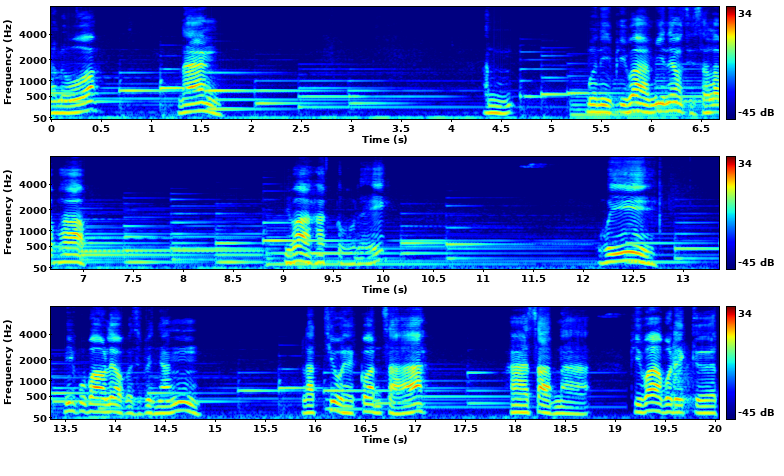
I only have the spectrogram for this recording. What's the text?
ฮัลโหลนาง อันมื่อนี้พี่ว่ามีแนวสิสารภาพ พี่ว่าฮักโตเด้วิมีผู้บ่าวแล้วก็สิเป็นหยังรัดชิวให้ก้อนสา หาศาสตร์หนาพี่ว่าบ่ได้เกิด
